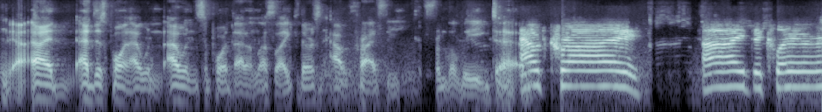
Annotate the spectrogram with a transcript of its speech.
Yeah, I, at this point, I wouldn't I wouldn't support that unless like there was an outcry from, from the league to have, Outcry! I declare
